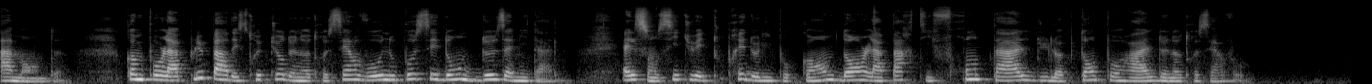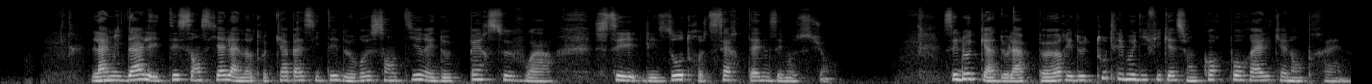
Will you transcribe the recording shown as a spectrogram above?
amande. Comme pour la plupart des structures de notre cerveau, nous possédons deux amygdales. Elles sont situées tout près de l'hippocampe dans la partie frontale du lobe temporal de notre cerveau. L'amygdale est essentielle à notre capacité de ressentir et de percevoir les autres certaines émotions. C'est le cas de la peur et de toutes les modifications corporelles qu'elle entraîne.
